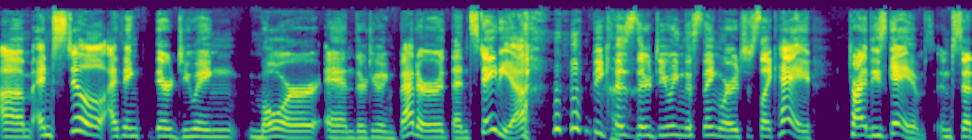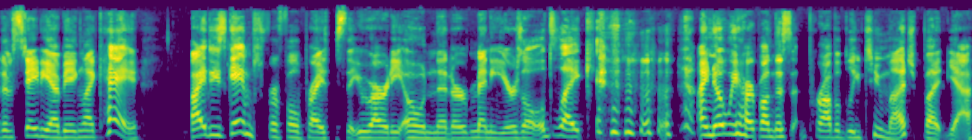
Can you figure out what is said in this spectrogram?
Um, and still, I think they're doing more and they're doing better than Stadia because they're doing this thing where it's just like, hey, try these games instead of Stadia being like, hey, buy these games for full price that you already own that are many years old. Like, I know we harp on this probably too much, but yeah,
